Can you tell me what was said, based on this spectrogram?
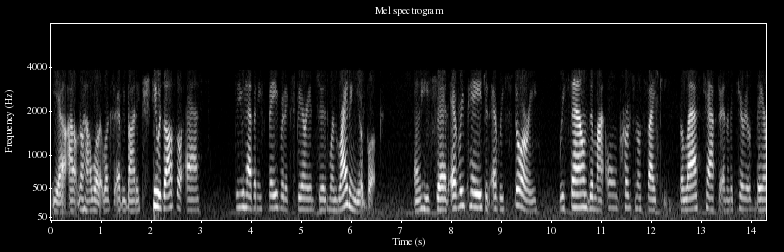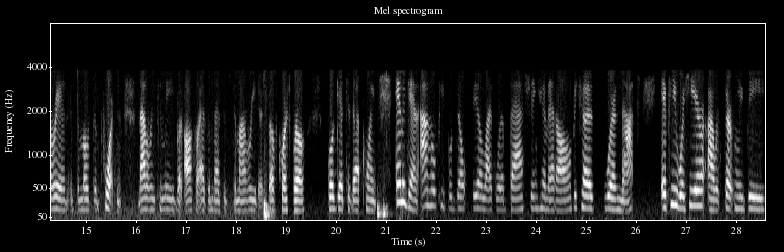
yeah, I don't know how well it works for everybody. He was also asked, "Do you have any favorite experiences when writing your book?" And he said, "Every page and every story resounds in my own personal psyche, the last chapter and the materials therein is the most important, not only to me but also as a message to my readers. So of course we'll we'll get to that point. And again, I hope people don't feel like we're bashing him at all because we're not. If he were here, I would certainly be,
